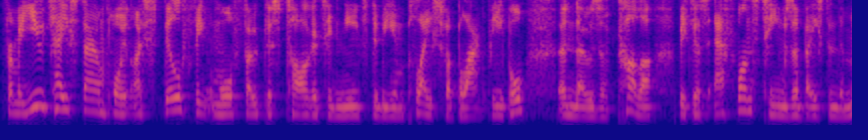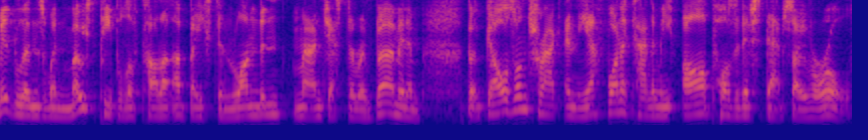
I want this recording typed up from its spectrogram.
From a UK standpoint, I still think more focused targeting needs to be in place for black people and those of colour because F1's teams are based in the Midlands when most people of colour are based in London, Manchester, and Birmingham. But Girls on Track and the F1 Academy are positive steps overall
